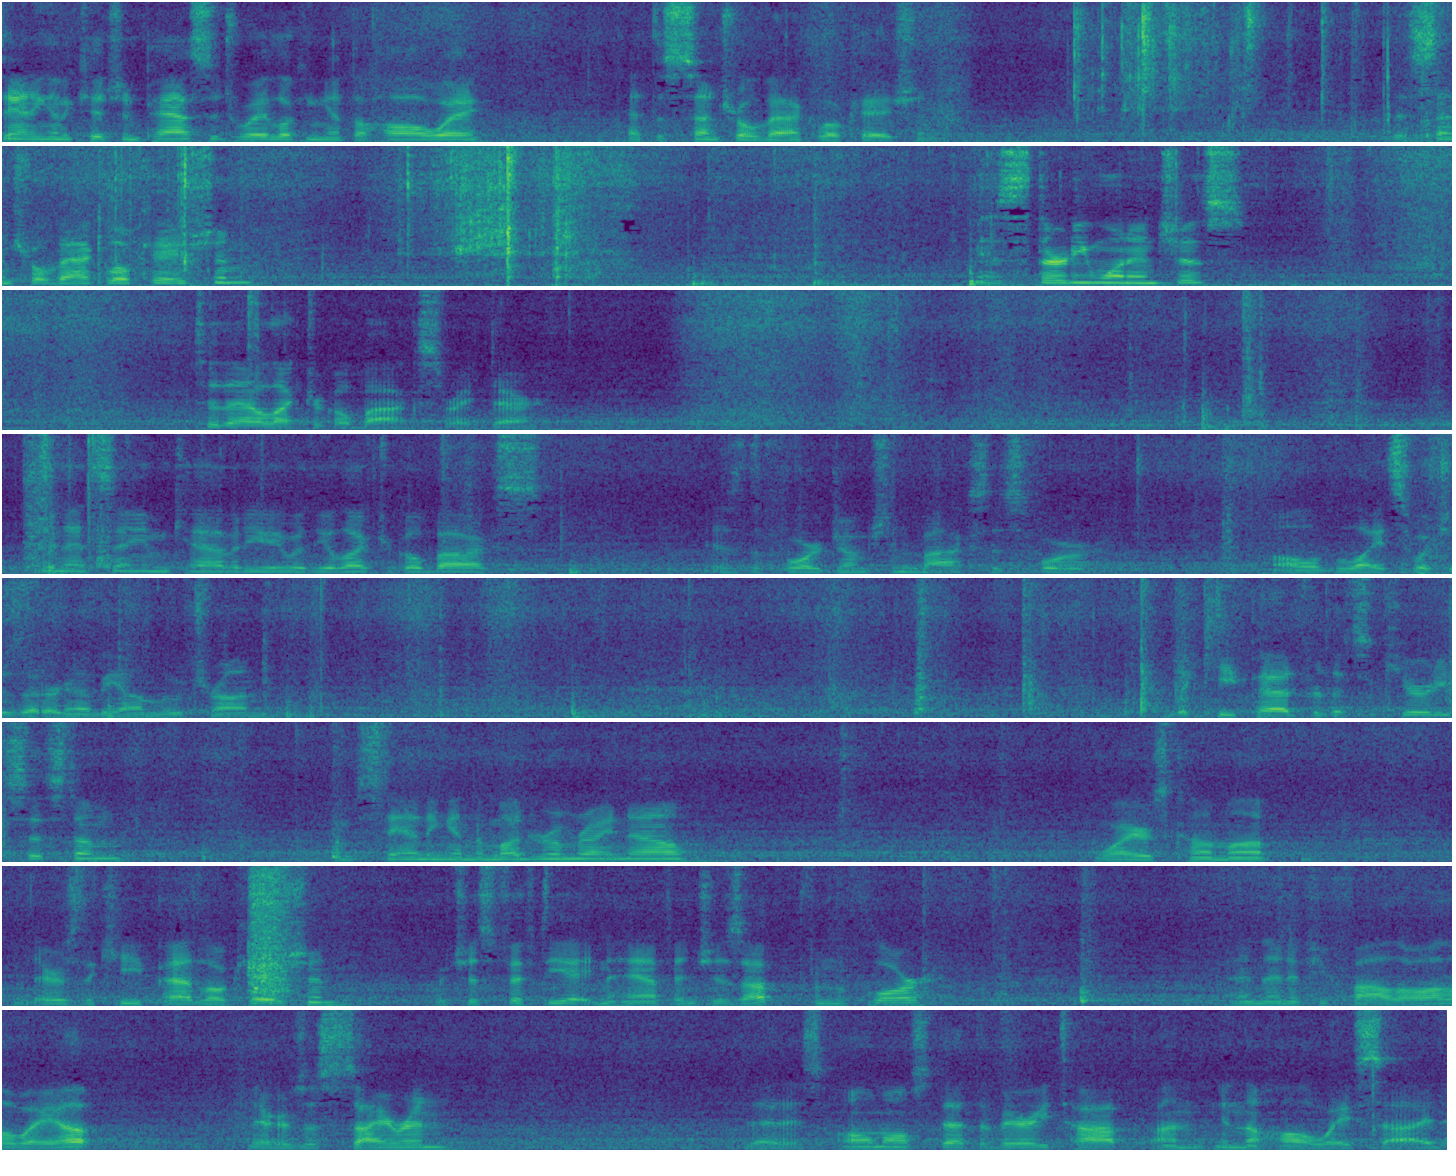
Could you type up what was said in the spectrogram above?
Standing in the kitchen passageway looking at the hallway at the central vac location. The central vac location is 31 inches to that electrical box right there. In that same cavity with the electrical box is the four junction boxes for all of the light switches that are going to be on Lutron. The keypad for the security system. I'm standing in the mudroom right now. Wires come up. There's the keypad location, which is 58 and a half inches up from the floor. And then if you follow all the way up, there's a siren that is almost at the very top on in the hallway side.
